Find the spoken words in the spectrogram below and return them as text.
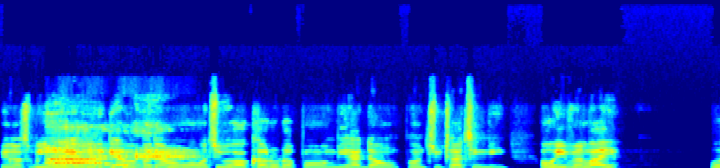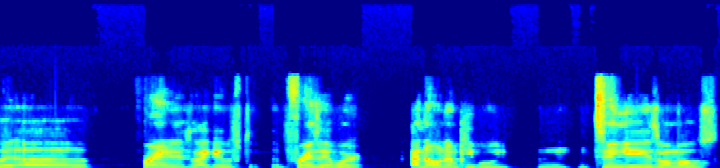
You know, so we here, we together, but I don't want you all cuddled up on me. I don't want you touching me. Or even like with uh friends, like it was friends at work. I know them people mm, 10 years almost,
